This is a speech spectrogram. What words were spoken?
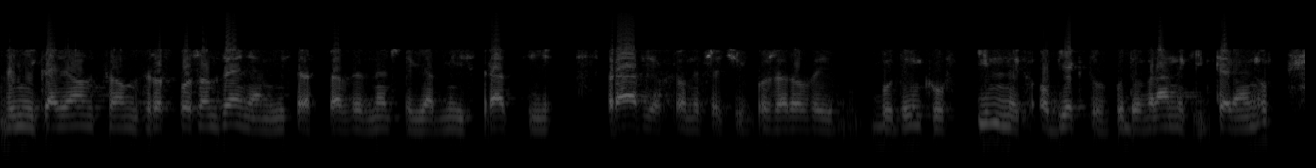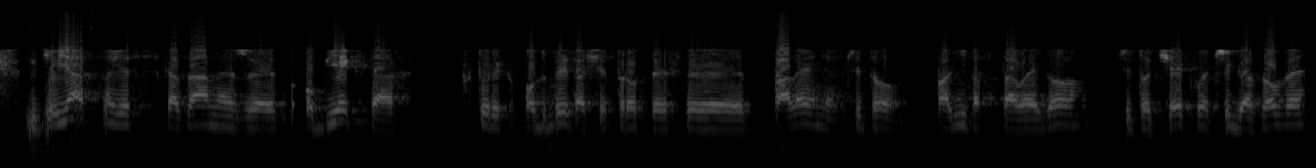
wynikającą z rozporządzenia ministra spraw wewnętrznych i administracji w sprawie ochrony przeciwpożarowej budynków, innych obiektów budowlanych i terenów, gdzie jasno jest wskazane, że w obiektach których odbywa się proces e, palenia, czy to paliwa stałego, czy to ciekłe, czy gazowe,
